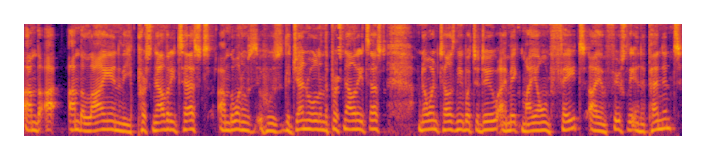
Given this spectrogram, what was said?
I'm the I, am the lion in the personality test. I'm the one who's who's the general in the personality test. No one tells me what to do. I make my own fate. I am fiercely independent.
